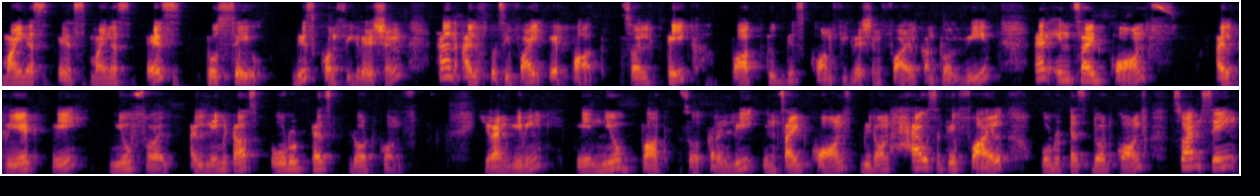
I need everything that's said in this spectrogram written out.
Minus s. Minus s to save this configuration and I'll specify a path. So I'll take path to this configuration file, control V and inside conf, I'll create a new file. I'll name it as odoo test.conf here i'm giving a new path. So currently inside conf we don't have such a file test.conf so i'm saying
